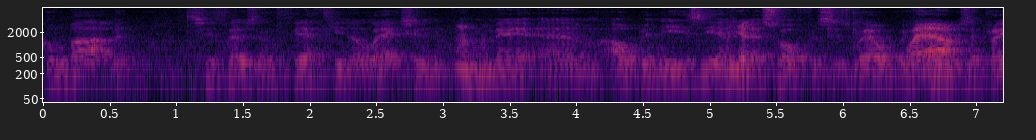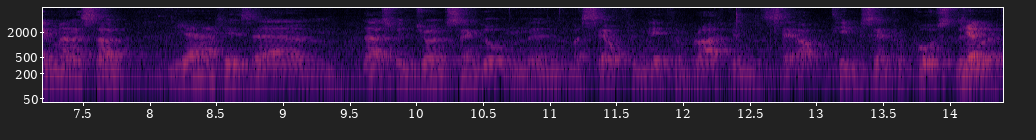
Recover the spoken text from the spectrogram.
going back about 2013 election, I Mhm. met um, Albanese in Yep. this office as well before Wow. he was the Prime Minister, Yeah. because um, that's when John Singleton and myself and Nathan Bracken set up Team Central Coast and Yep. we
